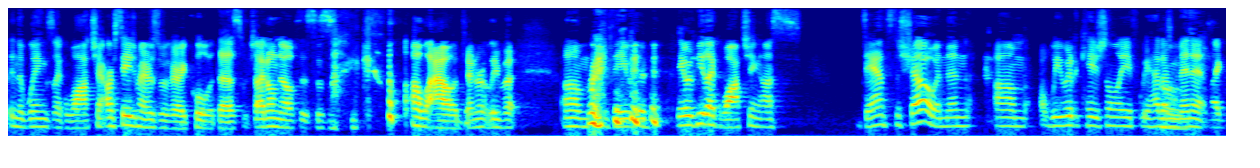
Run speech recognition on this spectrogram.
in the wings like watching our stage managers were very cool with this which i don't know if this is like allowed generally but um Right. they would they would be like watching us dance the show and then um we would occasionally if we had a Oh. minute like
